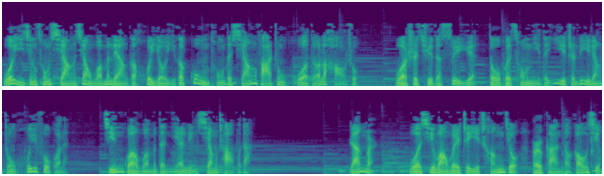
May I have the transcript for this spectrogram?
我已经从想象我们两个会有一个共同的想法中获得了好处。我逝去的岁月都会从你的意志力量中恢复过来，尽管我们的年龄相差不大。然而，我希望为这一成就而感到高兴，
